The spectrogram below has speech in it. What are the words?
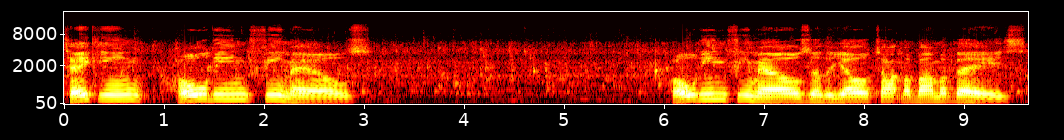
taking holding females holding females of the yellow top Mbamba bays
